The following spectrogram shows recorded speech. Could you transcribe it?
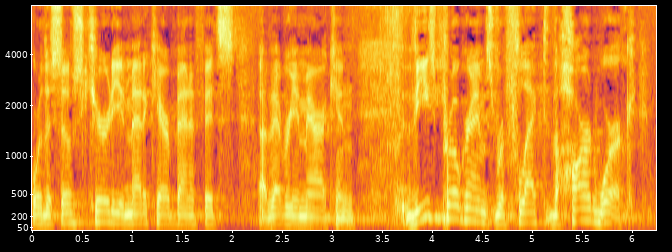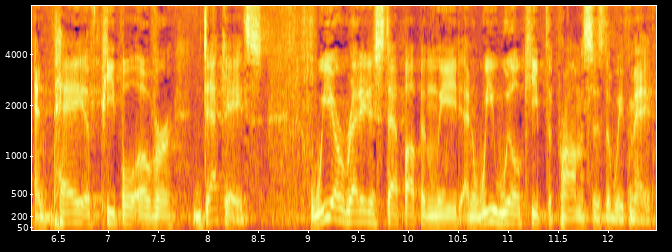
or the Social Security and Medicare benefits of every American, these programs reflect the hard work and pay of people over decades. We are ready to step up and lead, and we will keep the promises that we've made.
